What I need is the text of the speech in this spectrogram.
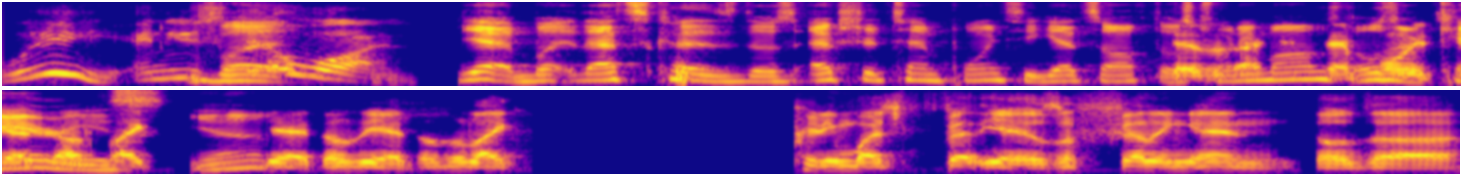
wee. And you But- still won. Yeah, but that's because those extra ten points he gets off those Yeah, twenty bombs, those points, are yeah, carries. like- yeah. Yeah, those yeah, those are like pretty much fill, yeah, those are filling in those uh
